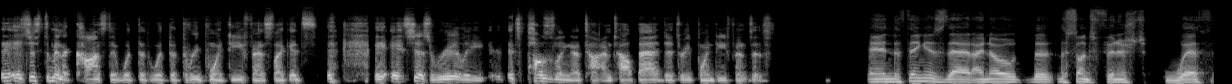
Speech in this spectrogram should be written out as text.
it's just been a constant with the with the three point defense. Like it's it's just really it's puzzling at times how bad the three point defense is. And the thing is that I know the the Suns finished with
